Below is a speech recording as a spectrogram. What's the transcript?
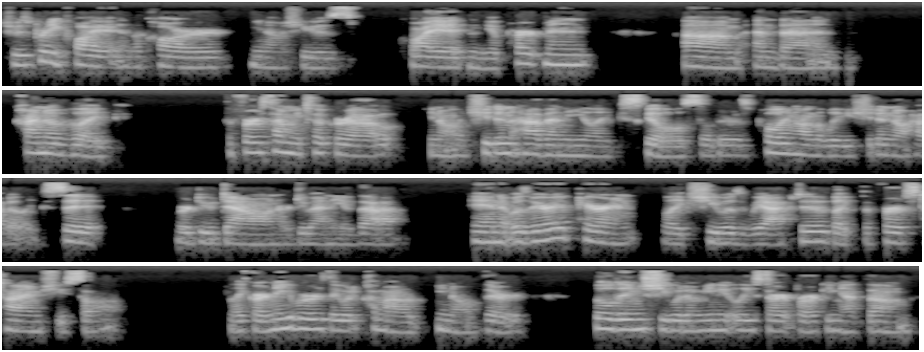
she was pretty quiet in the car. You know, she was quiet in the apartment. Um, and then kind of like the first time we took her out, you know, like she didn't have any like skills. So there was pulling on the leash. She didn't know how to like sit or do down or do any of that. And it was very apparent like she was reactive. Like the first time she saw like our neighbors, they would come out, you know, their buildings, she would immediately start barking at them.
